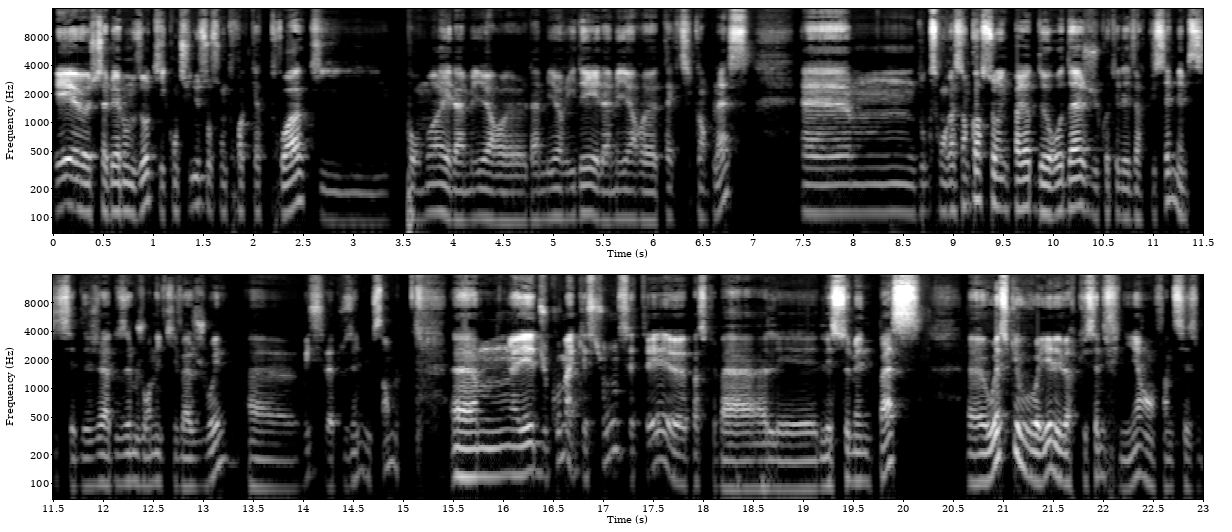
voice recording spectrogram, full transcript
et euh, Xabi Alonso qui continue sur son 3-4-3 qui pour moi est la meilleure euh, la meilleure idée et la meilleure euh, tactique en place. Euh, donc on reste encore sur une période de rodage du côté des Verkusen, même si c'est déjà la deuxième journée qui va jouer. Euh, oui, c'est la deuxième, il me semble. Et du coup, ma question, c'était parce que bah, les, les semaines passent. où est-ce que vous voyez les Verkusen finir en fin de saison?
